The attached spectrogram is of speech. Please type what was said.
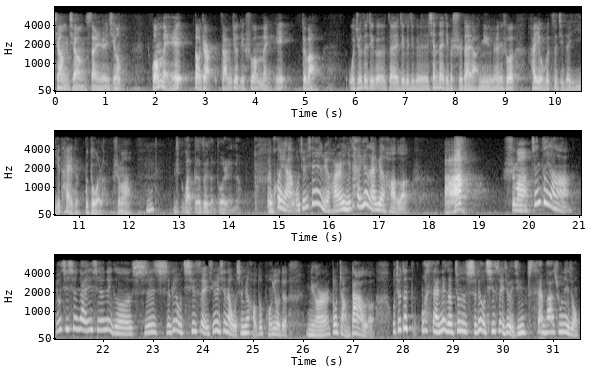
锵锵三人行，广美到这儿，咱们就得说美，对吧？我觉得这个在这个这个现在这个时代啊，女人说还有个自己的仪态的不多了，是吗？嗯 这话得罪很多人呢。不会啊，我觉得现在女孩仪态越来越好了，啊，是吗？真的呀。尤其现在一些那个十十六七岁，因为现在我身边好多朋友的女儿都长大了，我觉得哇塞，那个就是十六七岁就已经散发出那种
